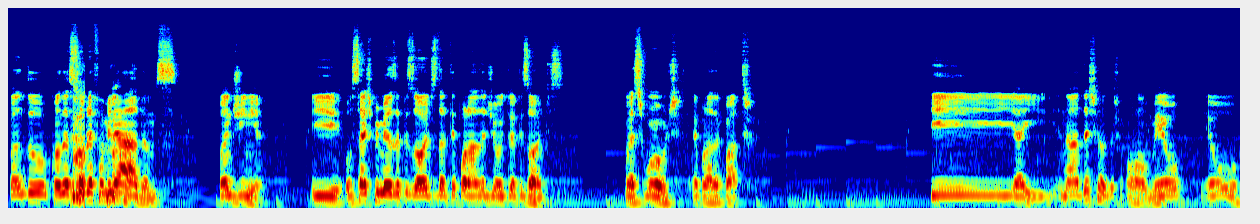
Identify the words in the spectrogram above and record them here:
Quando, quando é sobre a família Adams, Bandinha. E os sete primeiros episódios da temporada de oito episódios. Westworld, temporada 4. E aí, na, deixa, eu, deixa eu falar o meu eu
